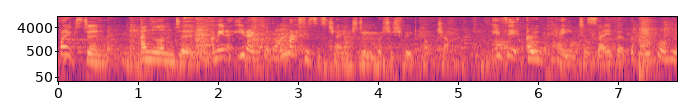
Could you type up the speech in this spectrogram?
Folkestone and London. I mean, you know, the masses has changed in mm. British food culture. Is it okay to say that the people who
